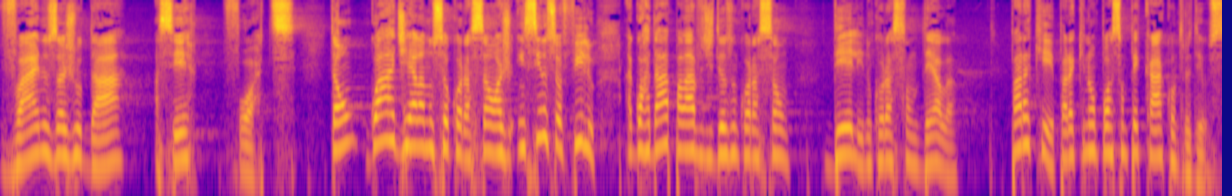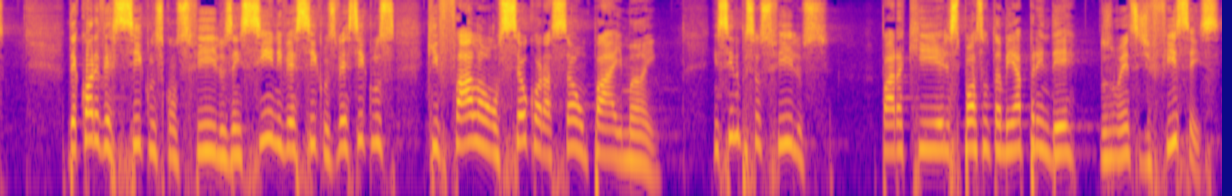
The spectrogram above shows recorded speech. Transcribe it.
vai nos ajudar a ser fortes. Então, guarde ela no seu coração, ensine o seu filho a guardar a palavra de Deus no coração dele, no coração dela. Para quê? Para que não possam pecar contra Deus. Decore versículos com os filhos, ensine versículos, versículos que falam ao seu coração, pai e mãe. Ensine para os seus filhos, para que eles possam também aprender nos momentos difíceis,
